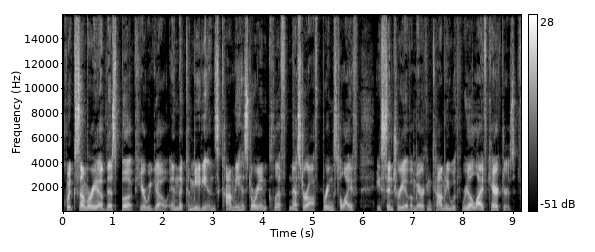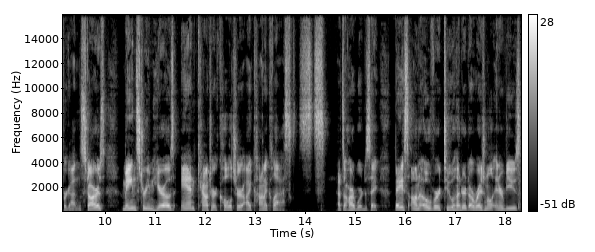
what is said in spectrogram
Quick summary of this book. Here we go. In The Comedians, comedy historian Kliph Nesteroff brings to life a century of American comedy with real life characters, forgotten stars, mainstream heroes, and counterculture iconoclasts. That's a hard word to say. Based on over 200 original interviews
